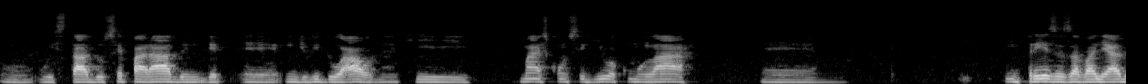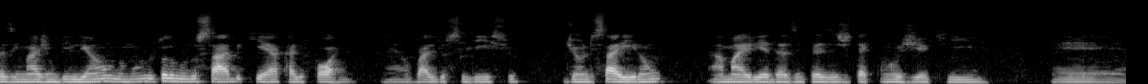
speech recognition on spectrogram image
o, o, Estado separado, é, individual, né, que mais conseguiu acumular é, empresas avaliadas em mais de um bilhão no mundo, todo mundo sabe que é a Califórnia, né, o Vale do Silício, de onde saíram a maioria das empresas de tecnologia que é,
